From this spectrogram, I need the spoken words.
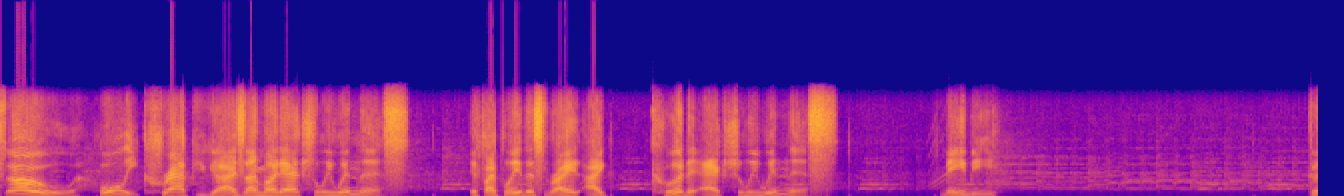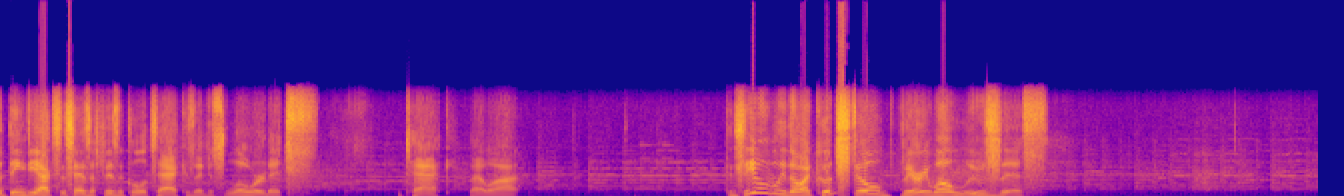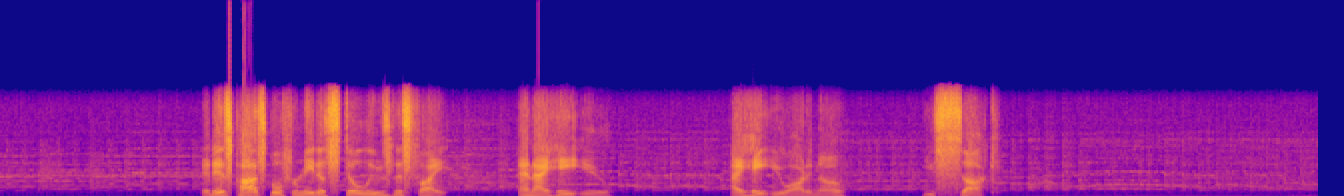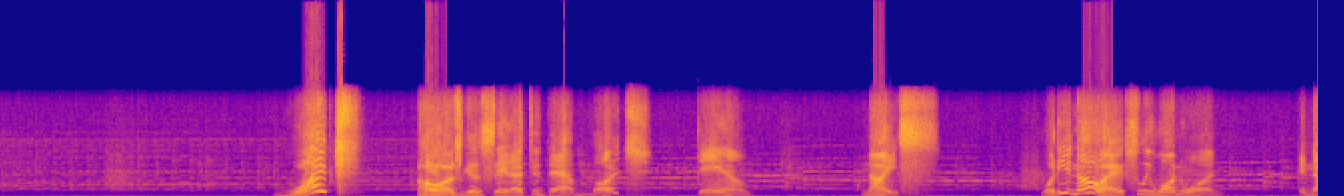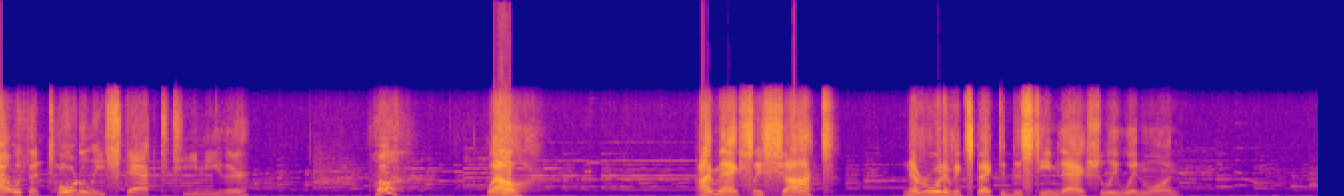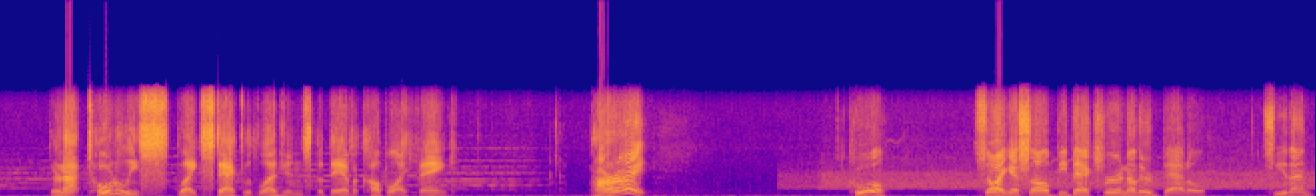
So, holy crap, you guys, I might actually win this. If I play this right, I could actually win this. Maybe. Good thing Deoxys has a physical attack, because I just lowered its attack by a lot. Conceivably, though, I could still very well lose this. It is possible for me to still lose this fight. And I hate you. I hate you, Audino. You suck. What? Oh, I was gonna say, that did that much? Damn. Nice. What do you know? I actually won one. And not with a totally stacked team either. Huh. Well, I'm actually shocked. Never would have expected this team to actually win one. They're not totally, like, stacked with legends, but they have a couple, I think. Alright. Cool. So I guess I'll be back for another battle. See you then.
